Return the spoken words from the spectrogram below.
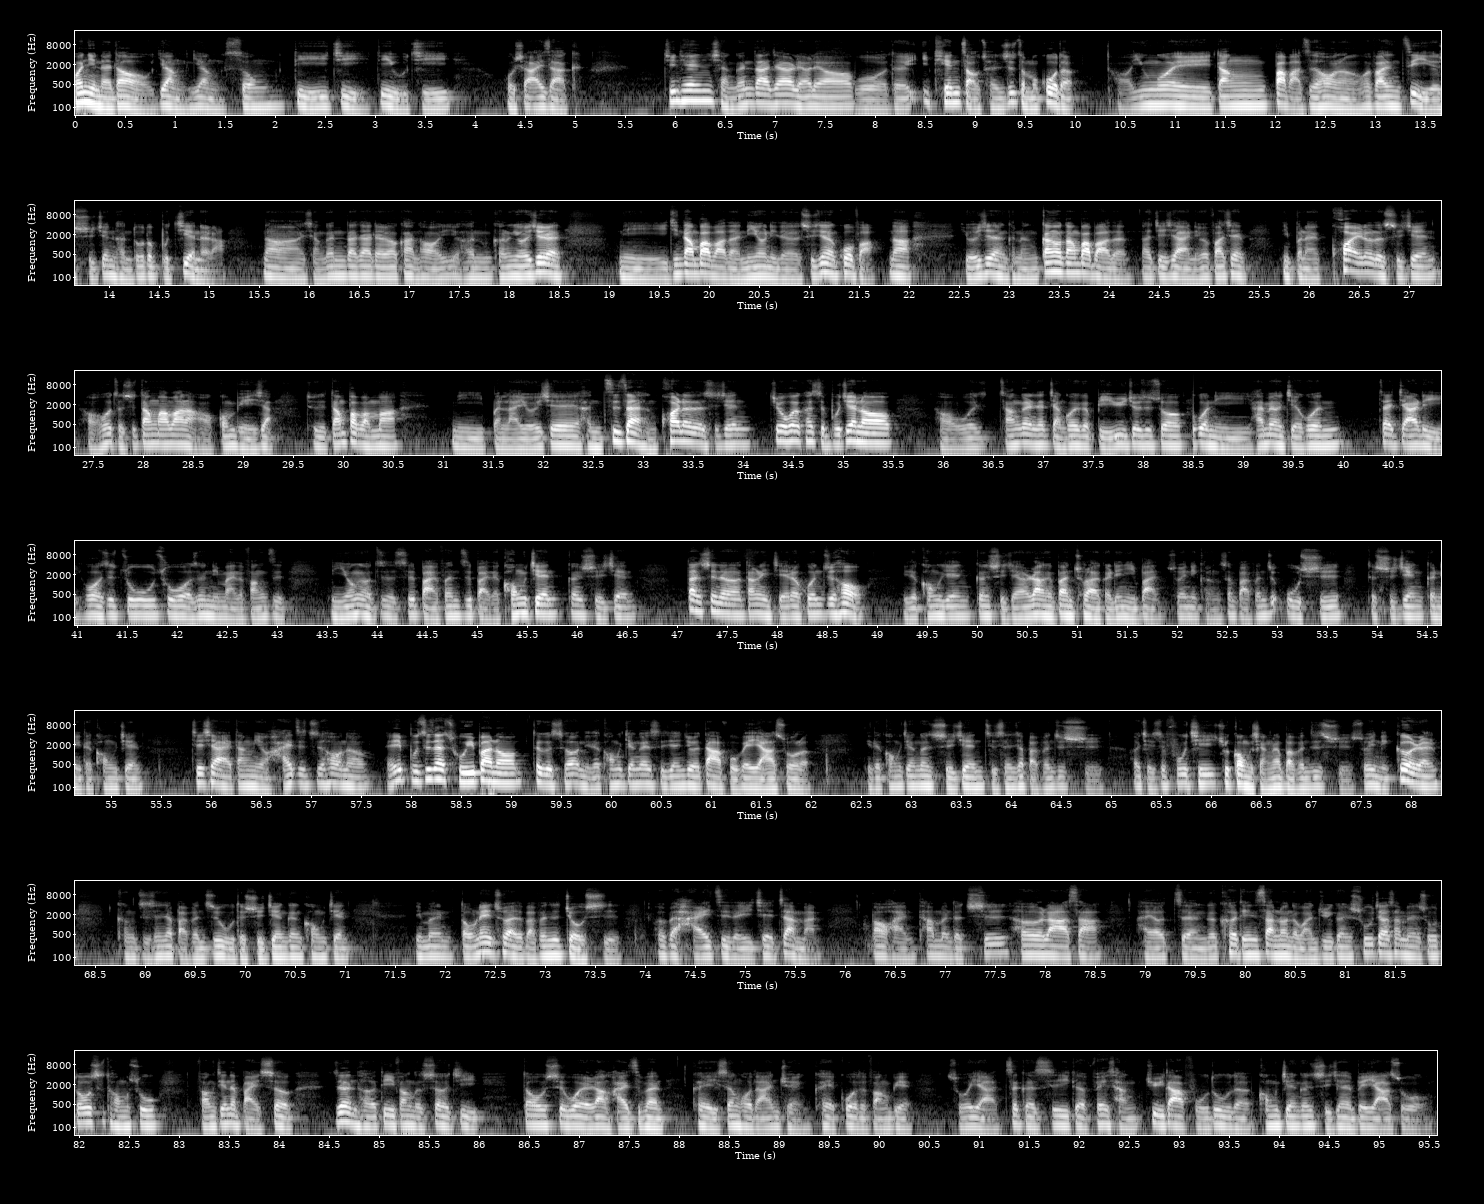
欢迎来到样样松第一季第五集，我是 Isaac。今天想跟大家聊聊我的一天早晨是怎么过的。哦，因为当爸爸之后呢，会发现自己的时间很多都不见了啦。那想跟大家聊聊看哈，很可能有一些人，你已经当爸爸的，你有你的时间的过法。那有一些人可能刚要当爸爸的，那接下来你会发现，你本来快乐的时间，好，或者是当妈妈了，好，公平一下，就是当爸爸妈妈，你本来有一些很自在、很快乐的时间，就会开始不见喽。好，我常跟人家讲过一个比喻，就是说，如果你还没有结婚，在家里或者是租屋处，或者是你买的房子，你拥有只是百分之百的空间跟时间，但是呢，当你结了婚之后，你的空间跟时间要让一半出来给另一半，所以你可能剩百分之五十的时间跟你的空间。接下来，当你有孩子之后呢？诶，不是再除一半哦，这个时候你的空间跟时间就会大幅被压缩了，你的空间跟时间只剩下百分之十，而且是夫妻去共享那百分之十，所以你个人可能只剩下百分之五的时间跟空间。你们抖内出来的百分之九十会被孩子的一切占满，包含他们的吃喝拉撒。还有整个客厅散乱的玩具跟书架上面的书都是童书，房间的摆设，任何地方的设计都是为了让孩子们可以生活的安全，可以过得方便。所以啊，这个是一个非常巨大幅度的空间跟时间的被压缩。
